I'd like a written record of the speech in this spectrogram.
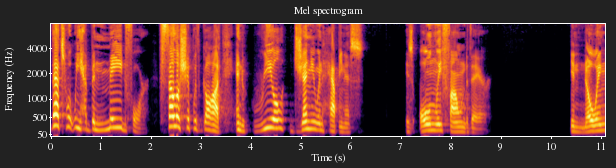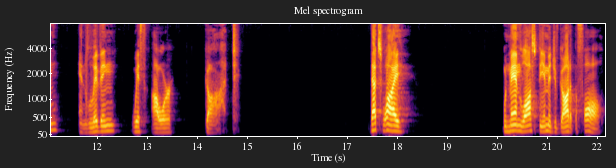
That's what we have been made for. Fellowship with God and real, genuine happiness is only found there in knowing and living with our God. That's why when man lost the image of God at the fall,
